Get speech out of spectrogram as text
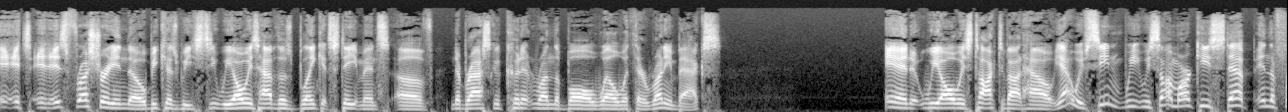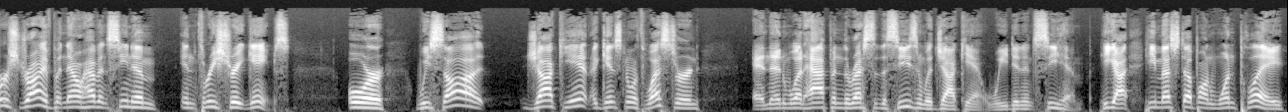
it's it is frustrating though because we see we always have those blanket statements of Nebraska couldn't run the ball well with their running backs. And we always talked about how, yeah, we've seen we, we saw Markese Stepp in the first drive, but now haven't seen him in three straight games. Or we saw Jaquez Yant against Northwestern, and then what happened the rest of the season with Jaquez Yant? We didn't see him. He got he messed up on one play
